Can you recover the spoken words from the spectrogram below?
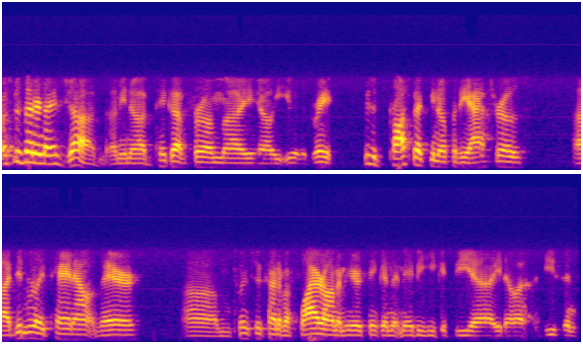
Grossman's done a nice job. I mean, uh, pick up from, uh, you know, he was a great, he was a prospect, you know, for the Astros. Uh, didn't really pan out there. Um, Twins took kind of a flyer on him here, thinking that maybe he could be, a, you know, a decent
